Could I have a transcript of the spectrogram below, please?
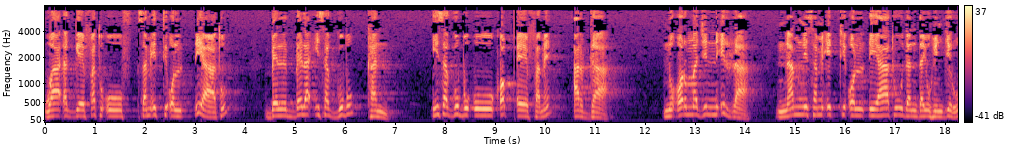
waa dhaggeeffatu'uuf sami'itti ol dhiyaatu belbela isa gubu kan isa gubu'uu qopheeffame argaa. Nu orma jinni irraa namni sami'itti ol dhiyaatuu dandayu hin jiru.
